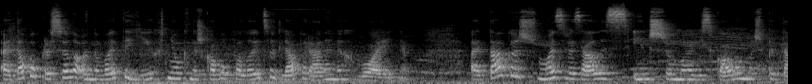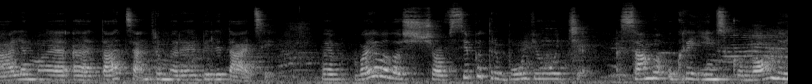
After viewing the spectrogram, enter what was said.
е, та попросила оновити їхню книжкову полицю для поранених воїнів. Також ми зв'язалися з іншими військовими шпиталями е, та центрами реабілітації. Ви- Виявилось, що всі потребують саме українськомовної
